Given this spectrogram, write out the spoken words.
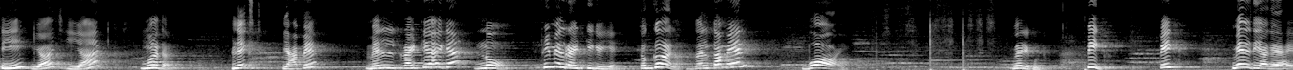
T H E R mother. Next यहाँ पे मेल राइट किया है क्या? नो फीमेल राइट की गई है। तो गर्ल गर्ल का male boy very good pig pig male दिया गया है।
